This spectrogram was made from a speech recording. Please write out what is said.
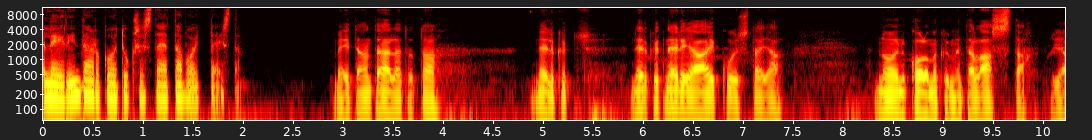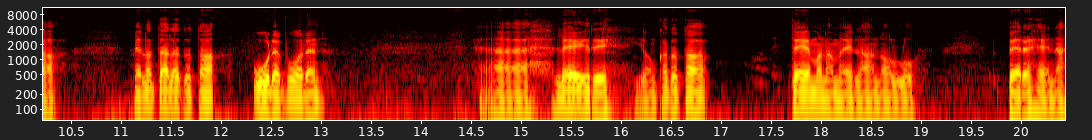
leirin tarkoituksesta ja tavoitteista. Meitä on täällä tota 40, 44 aikuista ja noin 30 lasta. Ja meillä on täällä tota uuden vuoden ää, leiri, jonka tota teemana meillä on ollut perheenä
